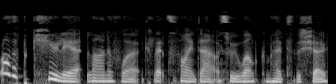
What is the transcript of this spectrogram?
rather peculiar line of work? Let's find out as we welcome her to the show.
